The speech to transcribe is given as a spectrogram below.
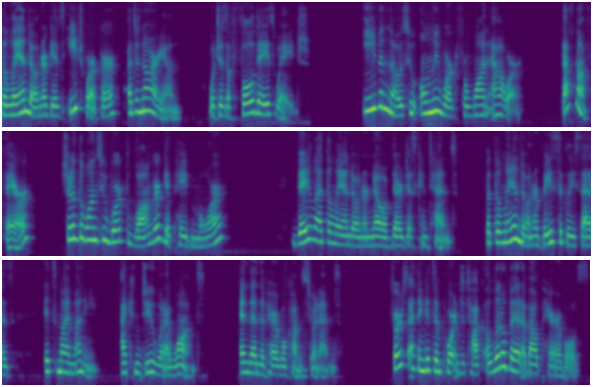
The landowner gives each worker a denarion, which is a full day's wage even those who only worked for one hour. That's not fair. Shouldn't the ones who worked longer get paid more? They let the landowner know of their discontent, but the landowner basically says, It's my money. I can do what I want. And then the parable comes to an end. First, I think it's important to talk a little bit about parables.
